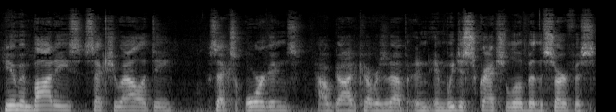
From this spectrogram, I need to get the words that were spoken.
human bodies, sexuality, sex organs, how God covers it up, and, and we just scratched a little bit of the surface.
